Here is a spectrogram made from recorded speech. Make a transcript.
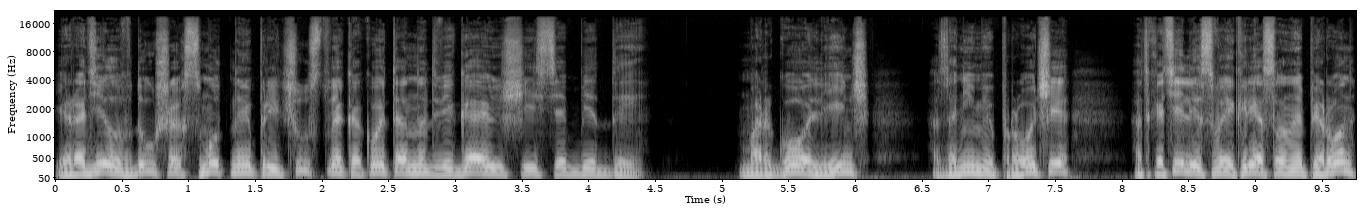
и родил в душах смутные предчувствия какой-то надвигающейся беды. Марго, Линч, а за ними прочие, откатили свои кресла на перрон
